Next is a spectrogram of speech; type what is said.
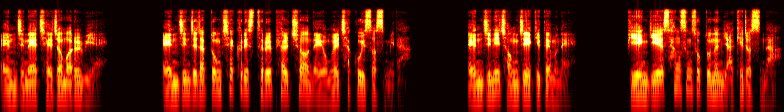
엔진의 재점화를 위해 엔진 제작동 체크리스트를 펼쳐 내용을 찾고 있었습니다. 엔진이 정지했기 때문에 비행기의 상승 속도는 약해졌으나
